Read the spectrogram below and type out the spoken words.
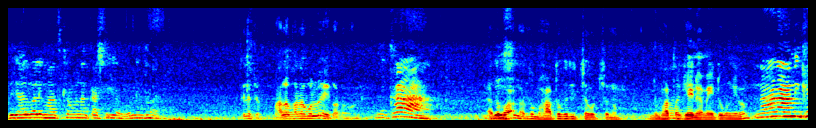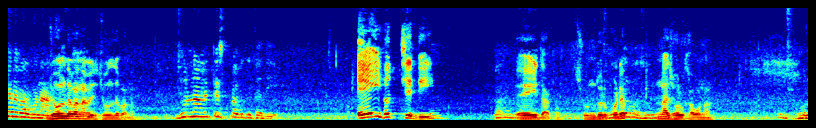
বিড়াল বলে মাছ খাব না কাশি যাব না ধর ঠিক আছে ভালো কথা বলল এই কথা বলে। খা। এত ভা- এত ভাতও খেতে ইচ্ছা করছে না। একটু ভাতটা খেয়ে নি আমি এইটুকু নিলাম। না না আমি খেতে পারব না। ঝোল দেবা না বেশি ঝোল দেবা না। ঝোল নাহলে টেস্ট পাবে কোথা দিয়ে? এই হচ্ছে ডিম। এই দেখো সুন্দর করে না ঝোল খাব না। এই ঝোল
